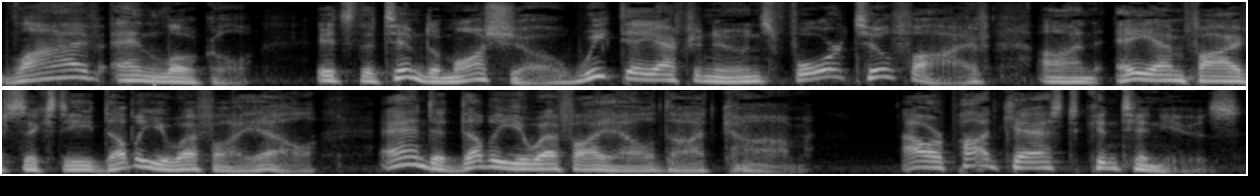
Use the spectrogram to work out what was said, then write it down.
Live and local. It's the Tim DeMoss Show, weekday afternoons 4 till 5 on AM 560 WFIL and at WFIL.com. Our podcast continues.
